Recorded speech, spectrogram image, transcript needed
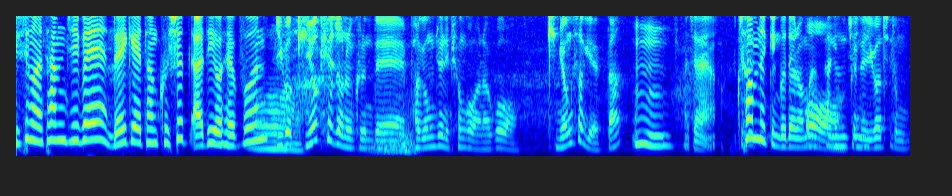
이승환 3집에 4개 덩크슛 라디오 어. 이거 기억해줘는 그런데 박용준이 편곡 안 하고 김영석이 했다. 음 맞아요. 처음 느낀 그대로만 어, 박영준. 근데 이건 좀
